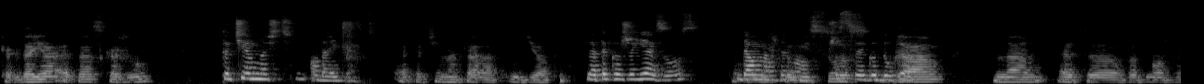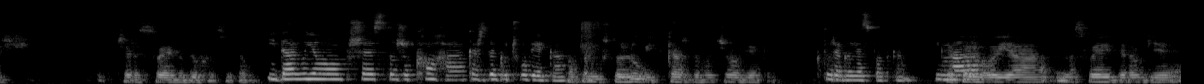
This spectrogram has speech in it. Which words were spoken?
Когда я это скажу, to ciemność odejdzie. эта темнота уйдет. Dlatego, że Jezus dał Потому nam что tę moc przez Иисус swojego ducha. дал нам эту возможность через своего Духа Святого. I dał ją przez to, że kocha każdego człowieka, Потому что любит каждого человека, którego ja spotkam. I, ma, которого я на своей дороге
